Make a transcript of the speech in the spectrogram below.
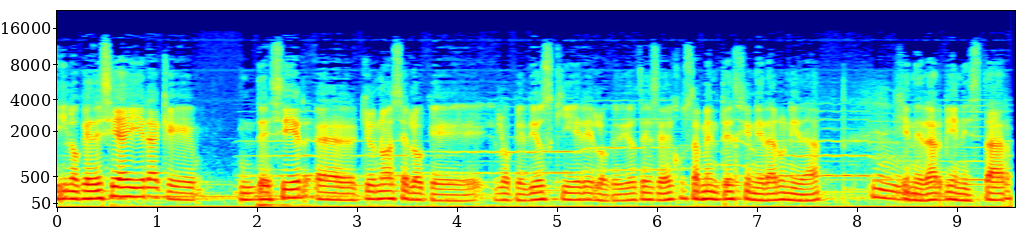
y lo que decía ahí era que decir eh, que uno hace lo que, lo que Dios quiere, lo que Dios desea, justamente es generar unidad, mm. generar bienestar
